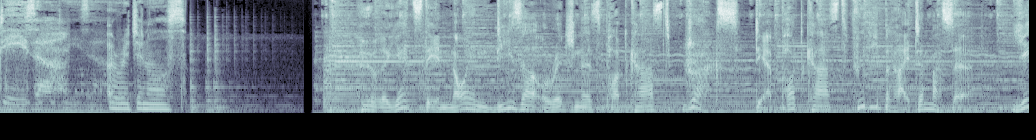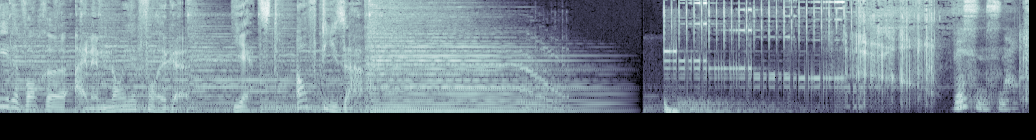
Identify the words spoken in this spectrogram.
Dieser Originals. Höre jetzt den neuen Deezer Originals Podcast Drugs, der Podcast für die breite Masse. Jede Woche eine neue Folge. Jetzt auf Deezer. Wissensnacks.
